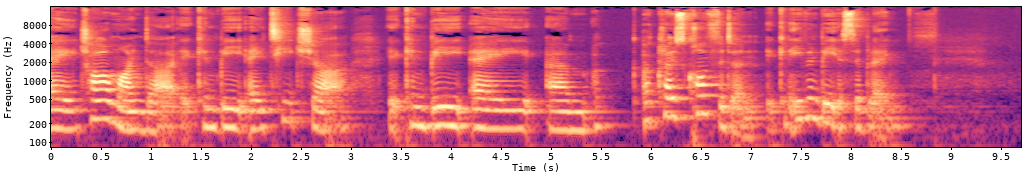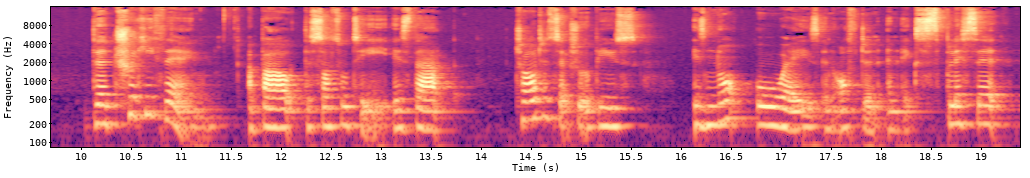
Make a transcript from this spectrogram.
a childminder, it can be a teacher, it can be a, um, a, a close confidant, it can even be a sibling. The tricky thing about the subtlety is that childhood sexual abuse is not always and often an explicit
